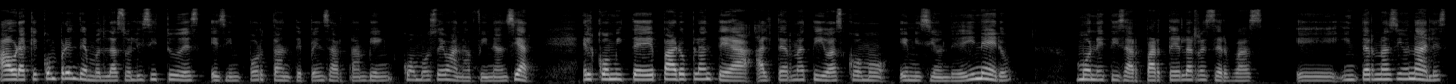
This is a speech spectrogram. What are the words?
Ahora que comprendemos las solicitudes, es importante pensar también cómo se van a financiar. El comité de paro plantea alternativas como emisión de dinero, monetizar parte de las reservas eh, internacionales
